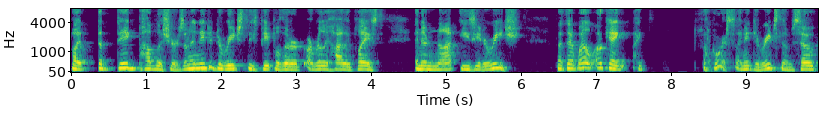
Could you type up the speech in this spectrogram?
but the big publishers. And I needed to reach these people that are, are really highly placed and they're not easy to reach. But that, well, okay, I of course, I need to reach them. So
